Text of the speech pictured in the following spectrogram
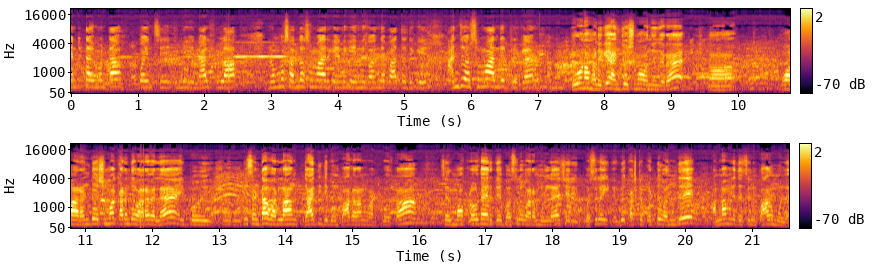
என்டர்டைன்மெண்ட்டாக போயிடுச்சு. இன்னைக்கு நாள் ஃபுல்லாக ரொம்ப சந்தோஷமாக இருக்கு. எனக்கு இன்னைக்கு வந்து பார்த்ததுக்கு. அஞ்சு வருஷமாக வந்துட்டு இருக்கேன். திருவண்ணாமலைக்கு அஞ்சு வருஷமா வந்துங்கிறேன். ரெண்டு வருஷமாக கடந்து வரவில்லை. இப்போ ரீசெண்டாக வரலாம் காத்தி தீபம் பார்க்கலான்னு வரப்போதான் தான் சரிம்மா க்ரௌடாக இருக்குது பஸ்ஸில் வர முடியல. சரி பஸ்ஸில் எப்படியோ கஷ்டப்பட்டு வந்து அண்ணாமலை தரிசனம் பார்க்க முடியல.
